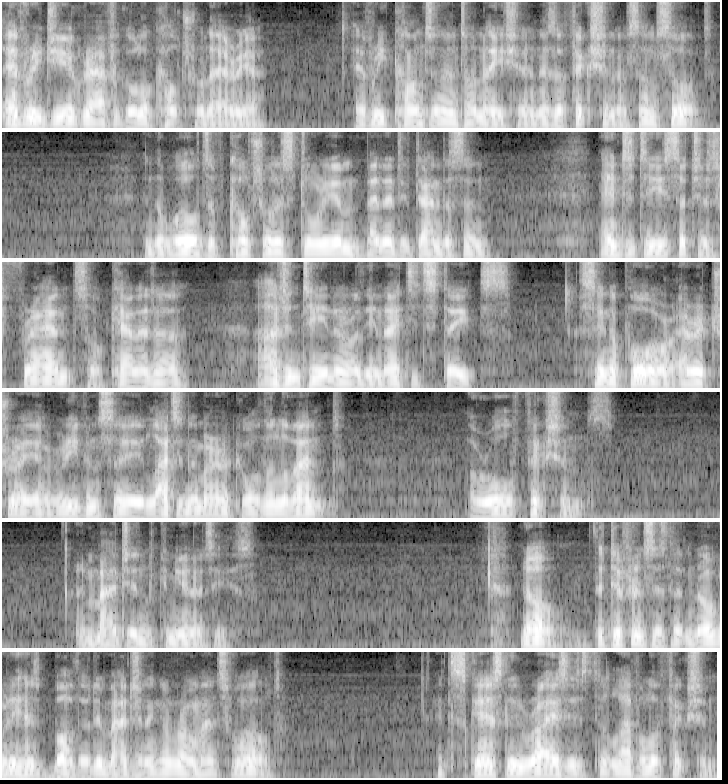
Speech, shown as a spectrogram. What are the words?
Every geographical or cultural area, every continent or nation is a fiction of some sort. In the words of cultural historian Benedict Anderson, entities such as France or Canada Argentina or the United States, Singapore, Eritrea, or even, say, Latin America or the Levant, are all fictions, imagined communities. No, the difference is that nobody has bothered imagining a romance world. It scarcely rises to the level of fiction.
